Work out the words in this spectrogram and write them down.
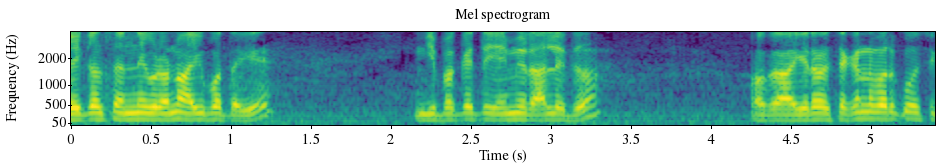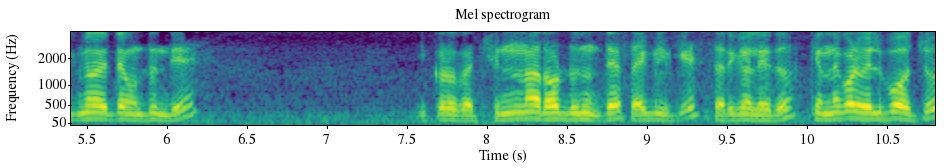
వెహికల్స్ అన్నీ కూడాను ఆగిపోతాయి. ఈ పక్క అయితే ఏమీ రాలేదు. ఒక ఇరవై సెకండ్ల వరకు సిగ్నల్ అయితే ఉంటుంది. ఇక్కడ ఒక చిన్న రోడ్డు ఉంటే సైకిల్కి సరిగా లేదు. కింద కూడా వెళ్ళిపోవచ్చు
